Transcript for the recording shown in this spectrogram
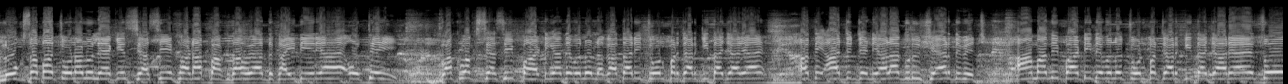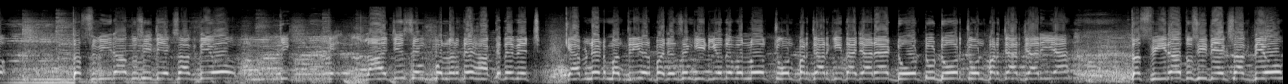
ਲੋਕ ਸਭਾ ਚੋਣਾਂ ਨੂੰ ਲੈ ਕੇ ਸਿਆਸੀ ਅਖਾੜਾ ਪੱਕਦਾ ਹੋਇਆ ਦਿਖਾਈ ਦੇ ਰਿਹਾ ਹੈ। ਉੱਥੇ ਹੀ ਵੱਖ-ਵੱਖ ਸਿਆਸੀ ਪਾਰਟੀਆਂ ਦੇ ਵੱਲੋਂ ਲਗਾਤਾਰ ਹੀ ਚੋਣ ਪ੍ਰਚਾਰ ਕੀਤਾ ਜਾ ਰਿਹਾ ਹੈ ਅਤੇ ਅੱਜ ਜੰਡਿਆਲਾ ਗੁਰੂ ਸ਼ਹਿਰ ਦੇ ਵਿੱਚ ਆਮ ਆਦਮੀ ਪਾਰਟੀ ਦੇ ਵੱਲੋਂ ਚੋਣ ਪ੍ਰਚਾਰ ਕੀਤਾ ਜਾ ਰਿਹਾ ਹੈ। ਸੋ ਤਸਵੀਰਾਂ ਤੁਸੀਂ ਦੇਖ ਸਕਦੇ ਹੋ ਕਿ ਕਿ ਲਾਲਜੀਤ ਸਿੰਘ ਭੁੱਲਰ ਦੇ ਹੱਕ ਦੇ ਵਿੱਚ ਕੈਬਨਿਟ ਮੰਤਰੀ ਹਰਭਜਨ ਸਿੰਘ ਈਡੀਓ ਦੇ ਵੱਲੋਂ ਚੋਣ ਪ੍ਰਚਾਰ ਕੀਤਾ ਜਾ ਰਿਹਾ ਹੈ। ਡੋਰ ਟੂ ਡੋਰ ਚੋਣ ਪ੍ਰਚਾਰ ਜਾਰੀ ਹੈ। ਤਸਵੀਰਾਂ ਤੁਸੀਂ ਦੇਖ ਸਕਦੇ ਹੋ।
